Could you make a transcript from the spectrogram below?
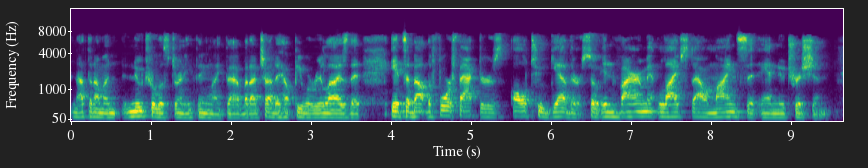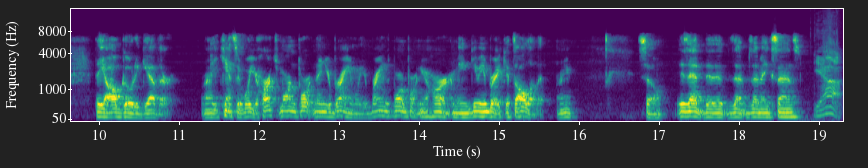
Not that I'm a neutralist or anything like that, but I try to help people realize that it's about the four factors all together. So environment, lifestyle, mindset, and nutrition. They all go together right? You can't say, well, your heart's more important than your brain. Well, your brain's more important than your heart. I mean, give me a break. It's all of it, right? So, is that does that, does that make sense? Yeah.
